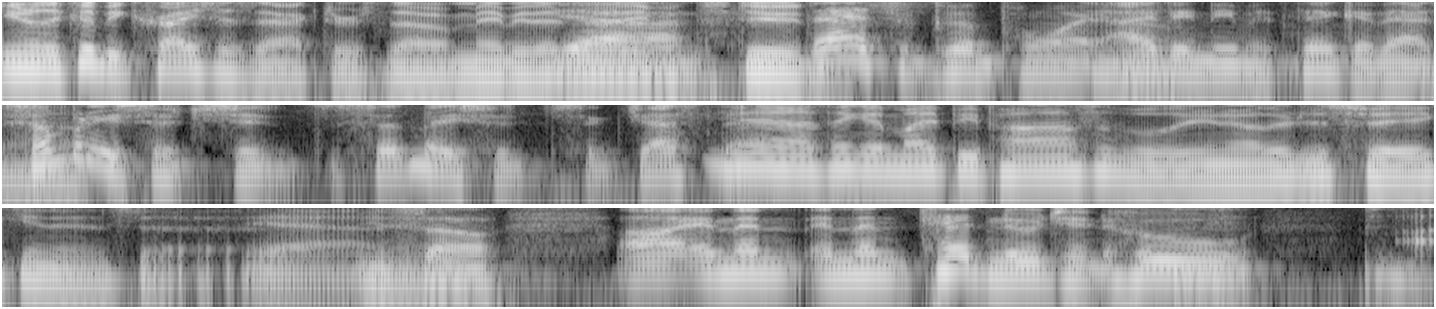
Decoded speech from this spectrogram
You know, they could be crisis actors, though. Maybe they're not even students. That's a good point. I didn't even think of that. Somebody should, should somebody should suggest that. Yeah, I think it might be possible. You know, they're just faking it and stuff. Yeah. You know. So, uh, and then and then Ted Nugent, who, uh,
